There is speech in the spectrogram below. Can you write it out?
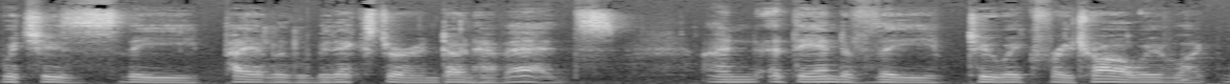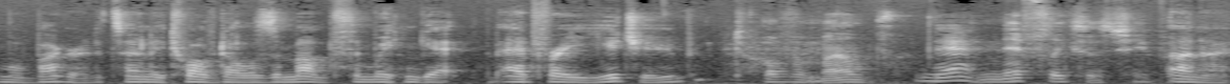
which is the pay a little bit extra and don't have ads. And at the end of the two week free trial, we were like, well, bugger it. It's only $12 a month and we can get ad free YouTube. twelve a month. Yeah. Netflix is cheaper. I know.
